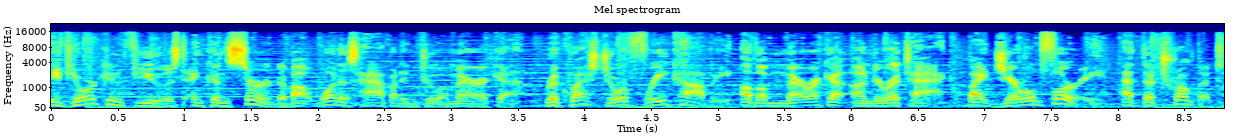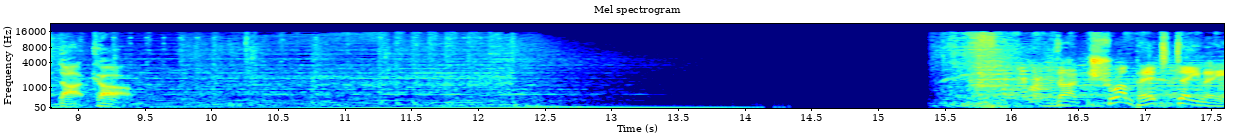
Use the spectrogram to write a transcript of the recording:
If you're confused and concerned about what is happening to America, request your free copy of America Under Attack by Gerald Flurry at thetrumpet.com. The Trumpet Daily.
